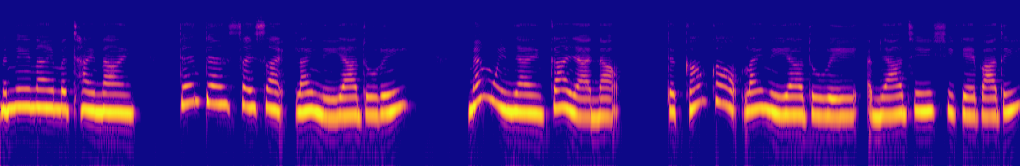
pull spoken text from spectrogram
မနေနိုင်မထိုင်နိုင်တန်းတန်းဆိုင်ဆိုင်လိုက်နေရသူတွေမန်းငွေမြိုင်ကရာနောက်တကောက်ကောက်လိုက်နေရသူတွေအများကြီးရှိခဲ့ပါသည်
